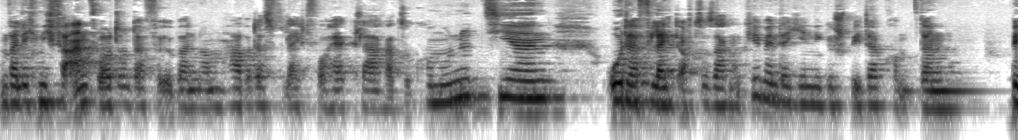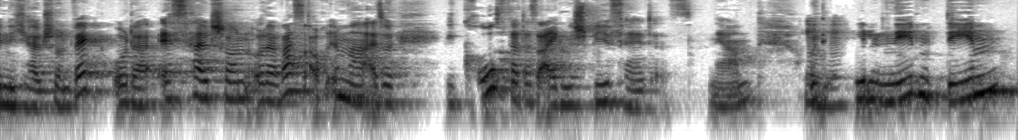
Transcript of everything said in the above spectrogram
Und weil ich nicht Verantwortung dafür übernommen habe, das vielleicht vorher klarer zu kommunizieren oder vielleicht auch zu sagen, okay, wenn derjenige später kommt, dann bin ich halt schon weg oder ess halt schon oder was auch immer. Also wie groß da das eigene Spielfeld ist. Ja. Und mhm. eben neben dem,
